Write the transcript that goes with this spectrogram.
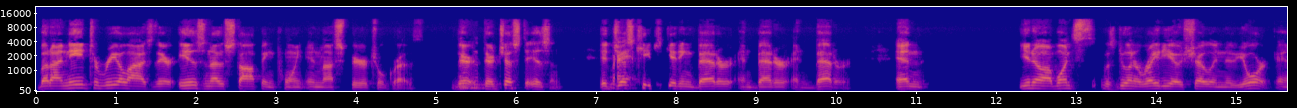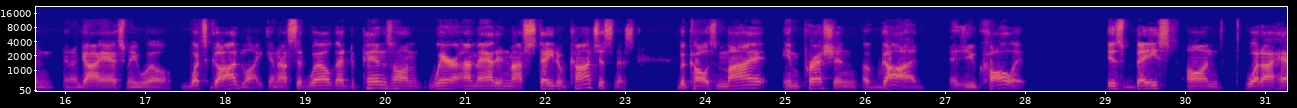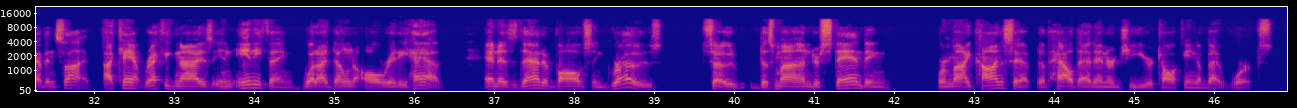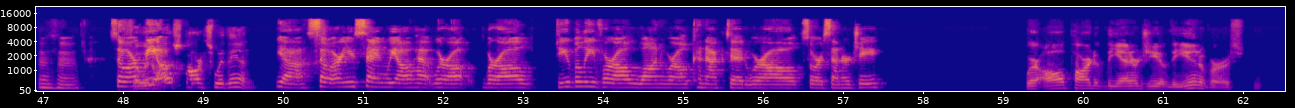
But I need to realize there is no stopping point in my spiritual growth. There mm-hmm. there just isn't. It right. just keeps getting better and better and better. And you know, I once was doing a radio show in New York and, and a guy asked me, well, what's God like? And I said, well, that depends on where I'm at in my state of consciousness because my impression of God, as you call it, is based on what I have inside. I can't recognize in anything what I don't already have. And as that evolves and grows, so does my understanding or my concept of how that energy you're talking about works. Mm-hmm. So are so we all, all starts within? Yeah. So are you saying we all have we're all we're all do you believe we're all one, we're all connected, we're all source energy? We're all part of the energy of the universe,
